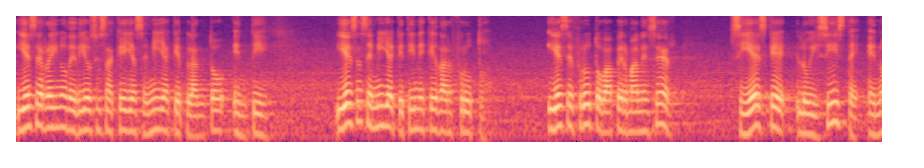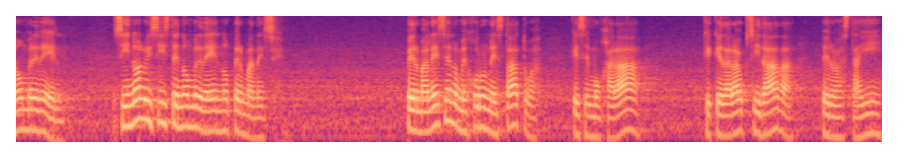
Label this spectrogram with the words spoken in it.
Y ese reino de Dios es aquella semilla que plantó en ti. Y esa semilla que tiene que dar fruto y ese fruto va a permanecer si es que lo hiciste en nombre de Él. Si no lo hiciste en nombre de Él, no permanece. Permanece a lo mejor una estatua que se mojará, que quedará oxidada, pero hasta ahí.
